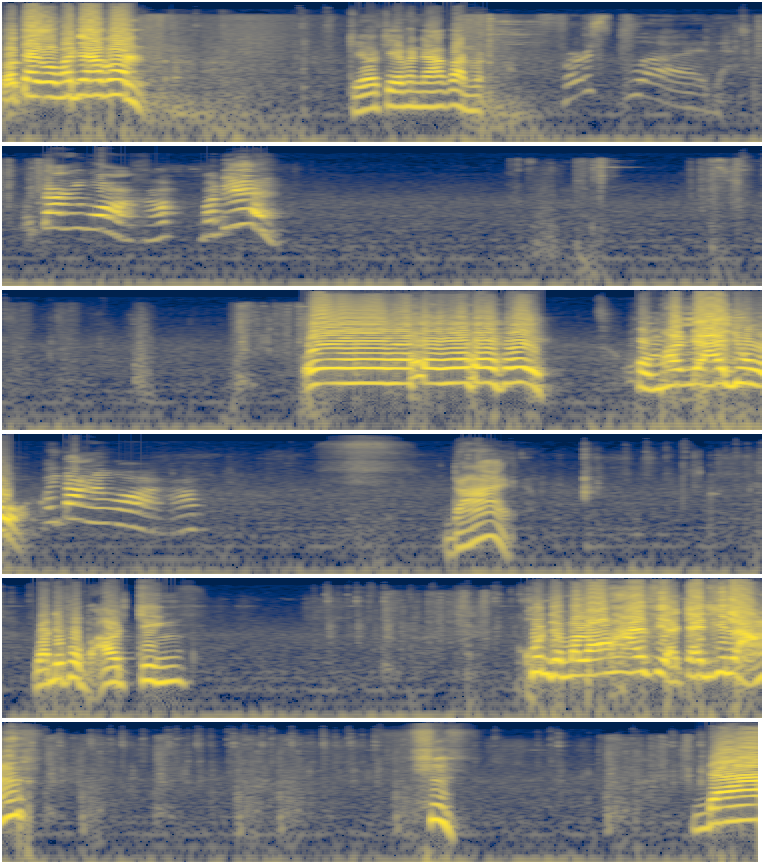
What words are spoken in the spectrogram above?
ตัวแตกของพันยาก่อนเกี่ยวเกี่ยวพันยาก่อน First blood. ไม่ตั้งดีกว่าครับ มาดิเอ้ยเฮ้ยเฮ้ยเฮ้ยผมพันยาอยู่ ไม่ตั้งดีกว่าครับได้ วันนี้ผมเอาจริง คุณจะมาร้องไห้เสียใจทีหลังฮึ ได้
